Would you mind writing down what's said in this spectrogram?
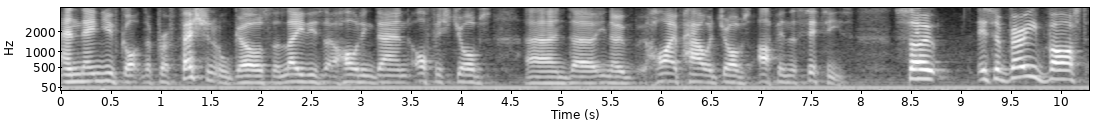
And then you've got the professional girls, the ladies that are holding down office jobs and uh, you know high-powered jobs up in the cities. So it's a very vast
